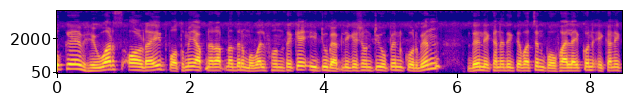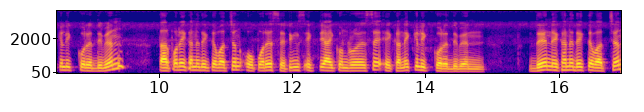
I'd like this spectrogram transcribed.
ওকে ভিউয়ার্স অল রাইট প্রথমেই আপনারা আপনাদের মোবাইল ফোন থেকে ইউটিউব অ্যাপ্লিকেশনটি ওপেন করবেন। দেন এখানে দেখতে পাচ্ছেন প্রোফাইল আইকন এখানে ক্লিক করে দিবেন। তারপরে এখানে দেখতে পাচ্ছেন ওপরে সেটিংস একটি আইকন রয়েছে, এখানে ক্লিক করে দিবেন। দেন এখানে দেখতে পাচ্ছেন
